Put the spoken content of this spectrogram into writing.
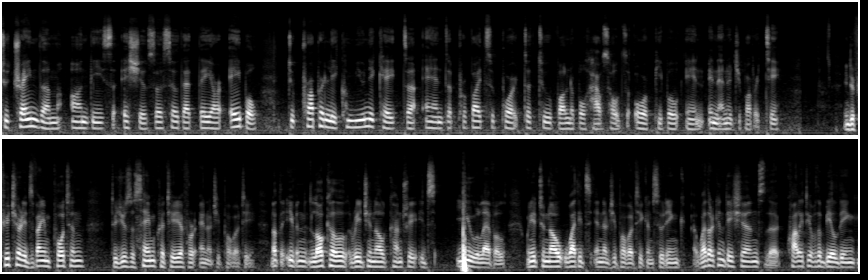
to train them on these issues so that they are able to properly communicate uh, and uh, provide support uh, to vulnerable households or people in, in energy poverty. In the future, it's very important to use the same criteria for energy poverty. Not even local, regional, country, it's EU level. We need to know what is energy poverty considering weather conditions, the quality of the building,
